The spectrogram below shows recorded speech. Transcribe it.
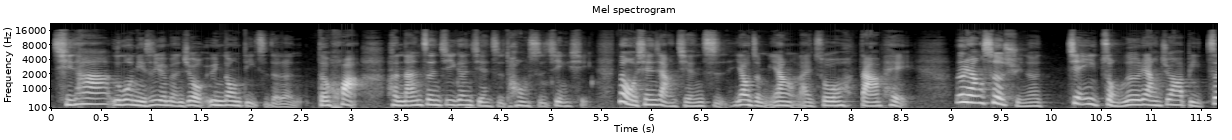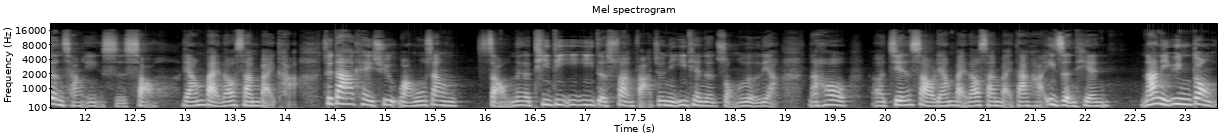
其他如果你是原本就有运动底子的人的话，很难增肌跟减脂同时进行。那我先讲减脂要怎么样来做搭配，热量摄取呢？建议总热量就要比正常饮食少两百到三百卡，所以大家可以去网络上。找那个 TDEE 的算法，就你一天的总热量，然后呃减少两百到三百大卡一整天。那你运动，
